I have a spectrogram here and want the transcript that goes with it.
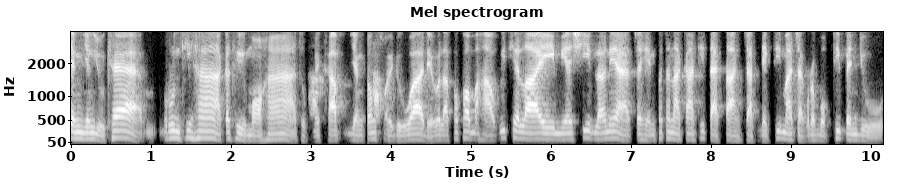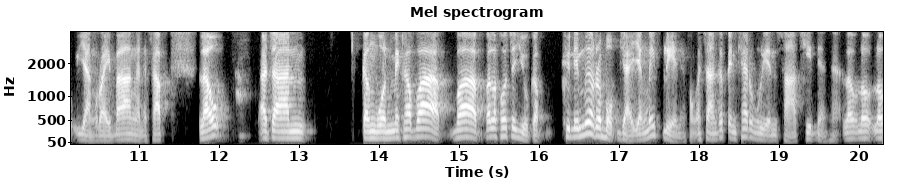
ยังยังอยู่แค่รุ่นที่ 5 ก็คือม .5 ถูกไหมครับ ยังต้องคอยดูว่าเดี๋ยวเวลาเขาเข้ามหาวิทยาลัยมีอาชีพแล้วเนี่ยจะเห็นพัฒนาการที่แตกต่างจากเด็กที่มาจากระบบที่เป็นอยู่อย่างไรบ้างนะครับ แล้วอาจารย์กังวลไหมครับว่าว่าว่าเขาจะอยู่กับคือในเมื่อระบบใหญ่ยังไม่เปลี่ยนของอาจารย์ก็เป็นแค่โรงเรียนสาธิตเนี่ยฮะแล้วเราเรา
